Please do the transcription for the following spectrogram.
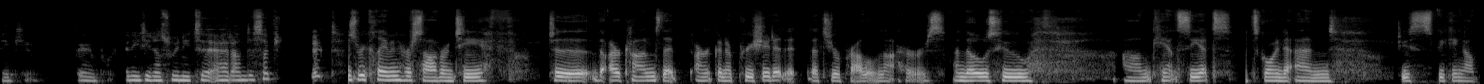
Thank you. Very important. Anything else we need to add on the subject? She's reclaiming her sovereignty to the archons that aren't going to appreciate it. That's your problem, not hers. And those who um, can't see it, it's going to end. She's speaking up.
